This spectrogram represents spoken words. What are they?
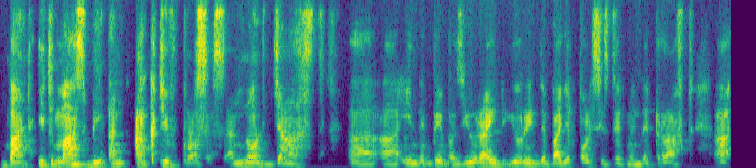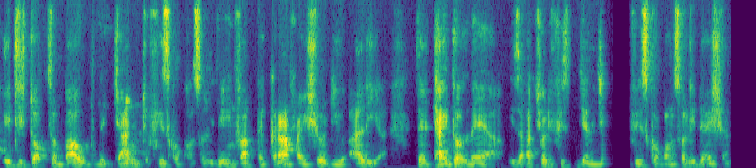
but it must be an active process and not just uh, uh, in the papers. You read, you read the budget policy statement, the draft. Uh, it, talks about the journey to fiscal consolidation. In fact, the graph I showed you earlier, the title there is actually fiscal consolidation.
